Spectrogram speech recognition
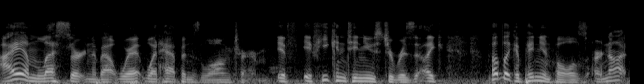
I am less certain about where what happens long term. If if he continues to resist, like public opinion polls are not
